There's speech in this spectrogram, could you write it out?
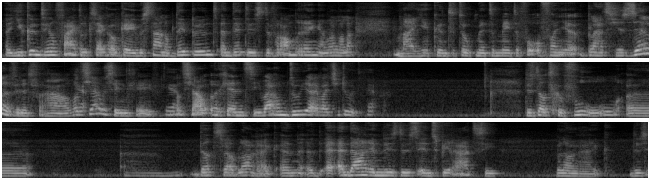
eh, je kunt heel feitelijk zeggen, oké, we staan op dit punt en dit is de verandering en lalala. Maar je kunt het ook met de metafoor of van je plaats jezelf in het verhaal. Wat is jouw zingeving? Ja. Wat is jouw urgentie? Waarom doe jij wat je doet? Ja. Dus dat gevoel, eh, dat is wel belangrijk. En, en daarin is dus inspiratie belangrijk. Dus,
